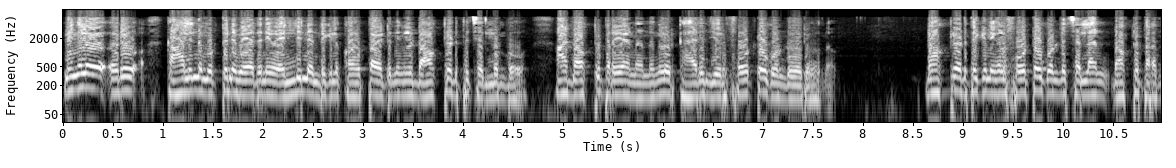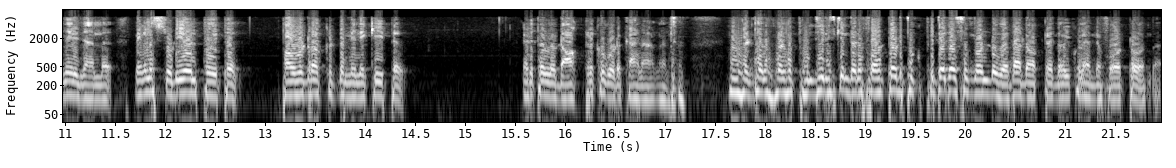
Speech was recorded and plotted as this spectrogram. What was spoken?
നിങ്ങൾ ഒരു കാലിന് മുട്ടിന് വേദനയോ എല്ലിന് എന്തെങ്കിലും കുഴപ്പമായിട്ട് നിങ്ങൾ ഡോക്ടറെ അടുത്ത് ചെല്ലുമ്പോൾ ആ ഡോക്ടർ പറയാണ് നിങ്ങൾ ഒരു കാര്യം ചെയ്യും ഫോട്ടോ കൊണ്ടുവരുമെന്ന് ഡോക്ടറെ അടുത്തേക്ക് നിങ്ങൾ ഫോട്ടോ കൊണ്ട് ചെല്ലാൻ ഡോക്ടർ പറഞ്ഞു കഴിഞ്ഞാൽ നിങ്ങൾ സ്റ്റുഡിയോയിൽ പോയിട്ട് പൗഡറൊക്കെ ഇട്ട് മിനുക്കിയിട്ട് എടുത്തുള്ള ഡോക്ടർക്ക് കൊടുക്കാനാണത് എന്നിട്ട് നമ്മൾ പുഞ്ചിരിക്കുന്ന ഒരു ഫോട്ടോ എടുത്ത് പിറ്റേ ദിവസം കൊണ്ടുപോകും അതാ ഡോക്ടറെ നോക്കിക്കോളൂ എന്റെ ഫോട്ടോ എന്ന്.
